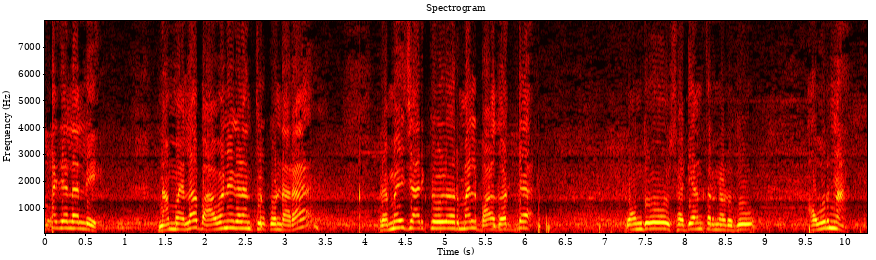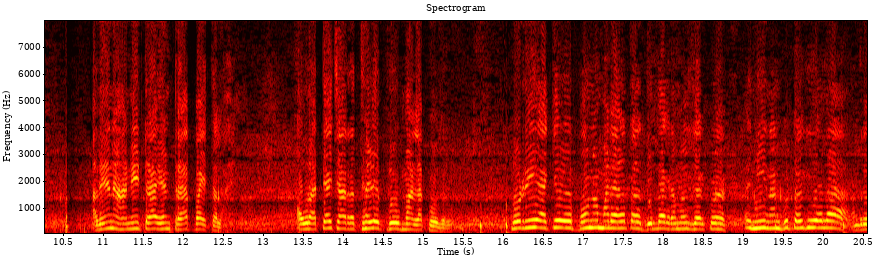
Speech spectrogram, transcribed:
ಸಮಾಜದಲ್ಲಿ ನಮ್ಮೆಲ್ಲ ಭಾವನೆಗಳನ್ನು ತಿಳ್ಕೊಂಡಾರ ರಮೇಶ್ ಜಾರಕಿಹೊಳಿ ಅವ್ರ ಮೇಲೆ ಭಾಳ ದೊಡ್ಡ ಒಂದು ಷಡ್ಯಂತ್ರ ನಡೆದು ಅವ್ರನ್ನ ಅದೇನು ಹನಿ ಟ್ರಾ ಏನು ಟ್ರ್ಯಾಪ್ ಆಯ್ತಲ್ಲ. ಅವ್ರ ಅತ್ಯಾಚಾರ ಅಂತ ಹೇಳಿ ಪ್ರೂವ್ ಮಾಡ್ಲಕ್ಕೆ ಹೋದ್ರು. ನೋಡ್ರಿ ಆಕೆ ಫೋನ್ ಮಾಡಿ ಹೇಳ್ತಾರೆ ದಿಲ್ಲಾಗ ರಮೇಶ್ ಜಾರಕಿಹೊಳಿ ನೀನು ನೀ ನನ್ನ ಬಿಟ್ಟು ಹೋಗಿಯಲ್ಲ? ಅಂದ್ರೆ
